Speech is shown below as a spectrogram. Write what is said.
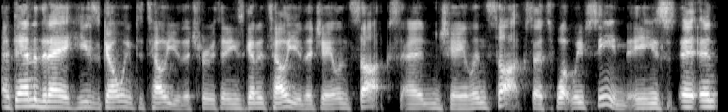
at the end of the day, he's going to tell you the truth, and he's going to tell you that Jaylon sucks, and Jaylon sucks. That's what we've seen. He's and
